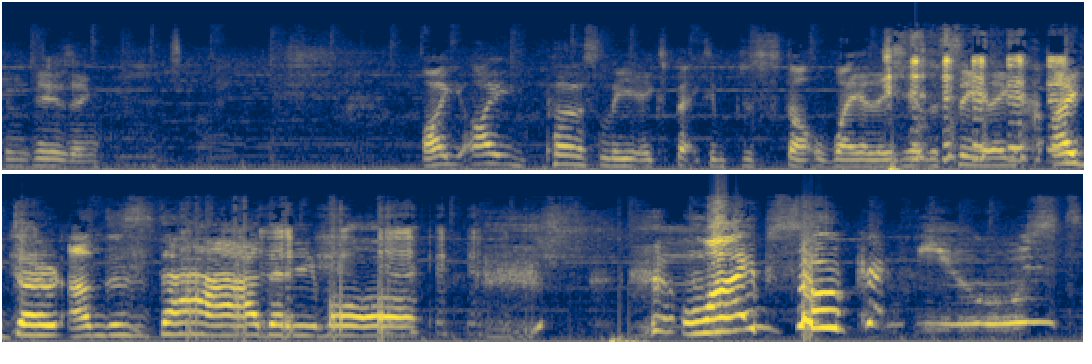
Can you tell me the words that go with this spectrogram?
confusing. I, I personally expect him to start wailing at the ceiling. I don't understand anymore. Why I'm so confused?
